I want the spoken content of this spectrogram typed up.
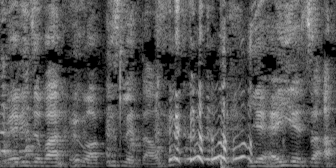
मेरी जबान में वापस लेता हूँ। ये है ही ऐसा।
